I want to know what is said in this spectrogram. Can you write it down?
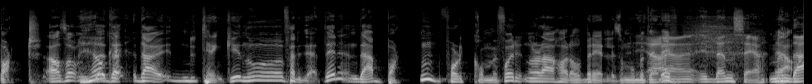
Bart. Altså, Ja, okay. det, det er, du trenger ikke noen ferdigheter. Det er barten folk kommer for når det er Harald Bredli som Ja, kommenterer. ja, den ser jeg. Men Ja. det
